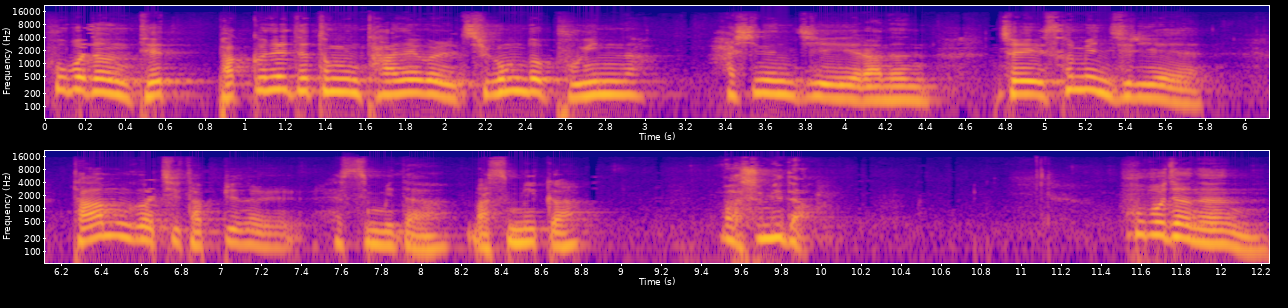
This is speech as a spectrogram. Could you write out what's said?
후보자는 대- 박근혜 대통령 탄핵을 지금도 부인하시는지라는 저의 서면 질의에 다음과 같이 답변을 했습니다. 맞습니까? 맞습니다. 후보자는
